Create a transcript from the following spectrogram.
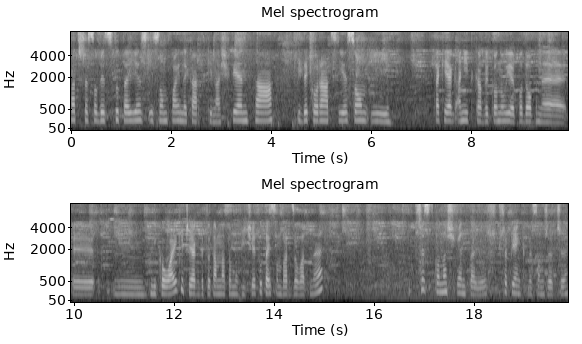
Patrzę sobie, co tutaj jest i są fajne kartki na święta i dekoracje są i takie jak Anitka wykonuje podobne y, mm, Mikołajki, czy jak wy to tam na to mówicie. Tutaj są bardzo ładne. Wszystko na święta już. Przepiękne są rzeczy.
